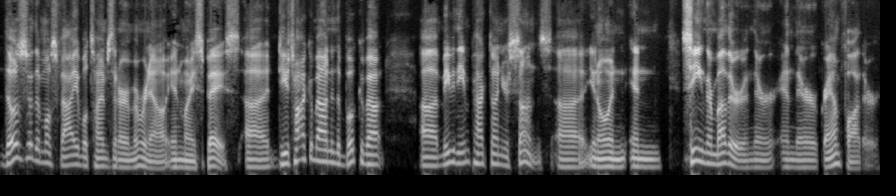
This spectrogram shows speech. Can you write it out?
those are the most valuable times that I remember now in my space. Uh, do you talk about in the book about uh, maybe the impact on your sons? Uh, you know, and and seeing their mother and their and their grandfather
